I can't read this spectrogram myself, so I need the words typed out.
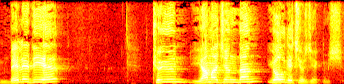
belediye köyün yamacından yol geçirecekmiş.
